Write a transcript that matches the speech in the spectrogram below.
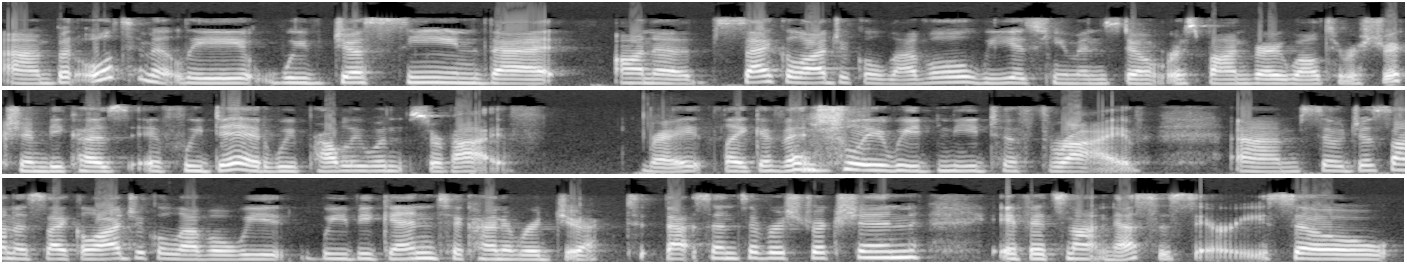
Um, but ultimately, we've just seen that on a psychological level, we as humans don't respond very well to restriction because if we did, we probably wouldn't survive right? Like eventually we'd need to thrive. Um, so just on a psychological level, we we begin to kind of reject that sense of restriction if it's not necessary. So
